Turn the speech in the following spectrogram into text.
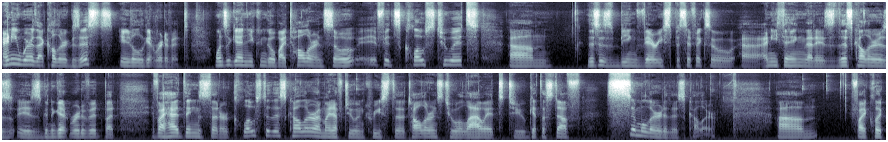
anywhere that color exists, it'll get rid of it. Once again, you can go by tolerance, so if it's close to it, um, this is being very specific, so uh, anything that is this color is, is going to get rid of it, but if I had things that are close to this color, I might have to increase the tolerance to allow it to get the stuff similar to this color. Um, if I click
